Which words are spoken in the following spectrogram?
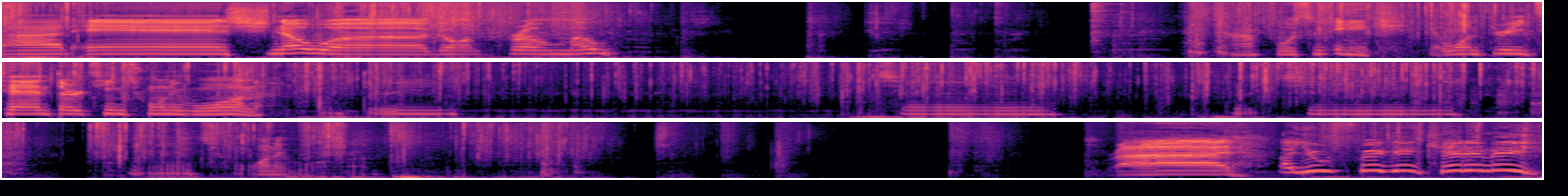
Right, and Schnoa going promo. Time for some ink. Got 1, 3, 10, 13, 21. 3, 10, 13, and 21. Right. Are you freaking kidding me?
